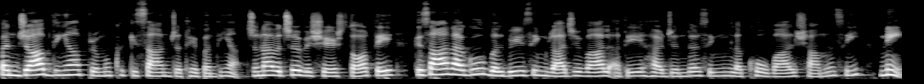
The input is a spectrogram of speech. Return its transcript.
ਪੰਜਾਬ ਦੀਆਂ ਪ੍ਰਮੁੱਖ ਕਿਸਾਨ ਜਥੇਬੰਦੀਆਂ, ਜਿਨ੍ਹਾਂ ਵਿੱਚ ਵਿਸ਼ੇਸ਼ ਤੌਰ ਤੇ ਕਿਸਾਨ ਆਗੂ ਬਲਬੀਰ ਸਿੰਘ ਰਾਜੇਵਾਲ ਅਤੇ ਹਰਜਿੰਦਰ ਸਿੰਘ ਲੱਖੋਵਾਲ ਸ਼ਾਮਲ ਸੀ, ਨੇ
